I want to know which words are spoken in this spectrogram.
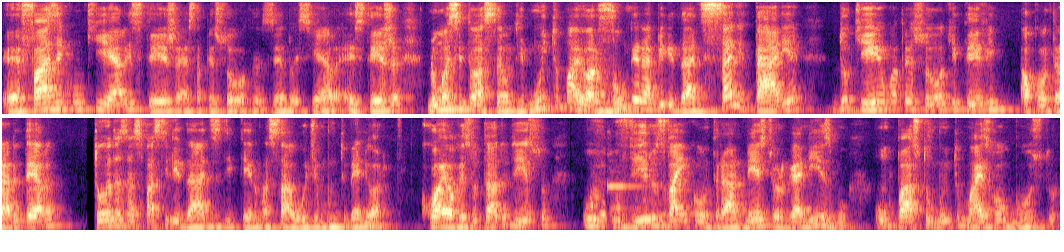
é, fazem com que ela esteja, essa pessoa, dizendo esse ela, esteja numa situação de muito maior vulnerabilidade sanitária do que uma pessoa que teve, ao contrário dela, todas as facilidades de ter uma saúde muito melhor. Qual é o resultado disso? O, o vírus vai encontrar neste organismo um pasto muito mais robusto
